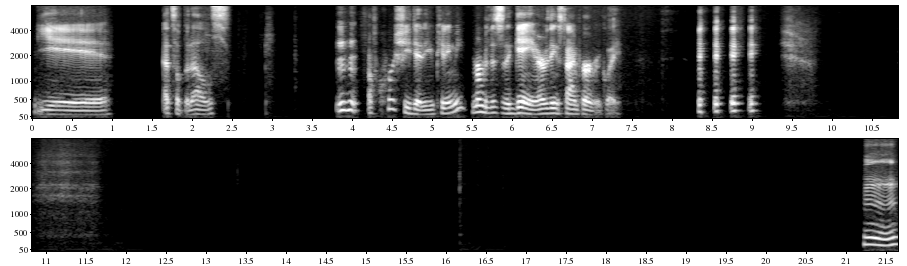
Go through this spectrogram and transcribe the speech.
Yeah. That's something else. Mm-hmm. Of course she did. Are you kidding me? Remember, this is a game. Everything's timed perfectly. hmm.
